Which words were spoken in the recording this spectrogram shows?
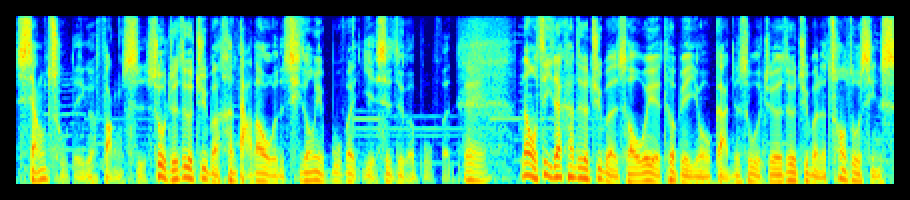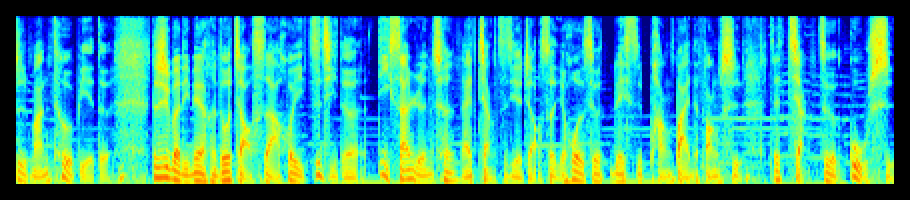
相处的一个方式。所以我觉得这个剧本很打到我的其中一部分，也是这个部分。对。那我自己在看这个剧本的时候，我也特别有感，就是我觉得这个剧本的创作形式蛮特别的。这剧本里面很多角色啊，会以自己的第三人称来讲自己的角色，也或者是类似旁白的方式在讲这个故事。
